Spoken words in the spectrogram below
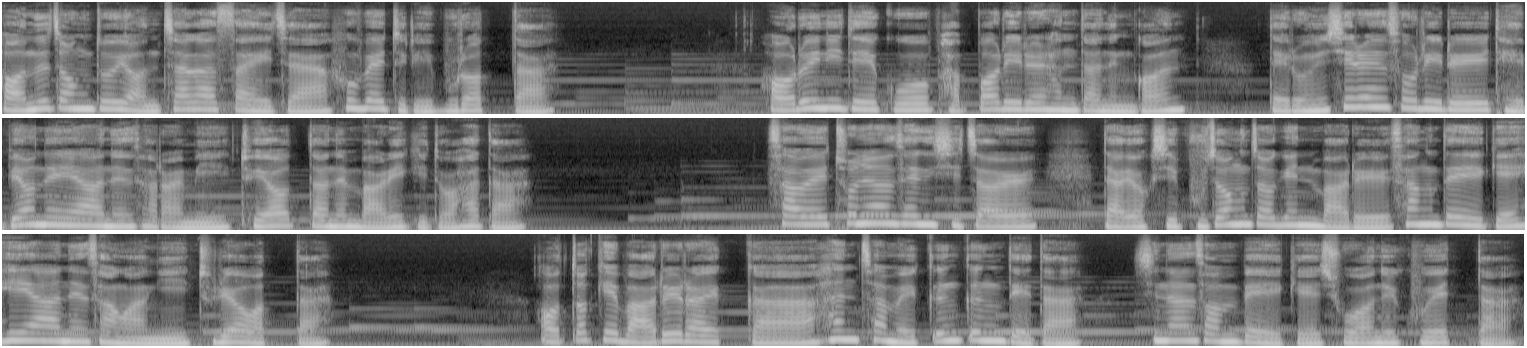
어느 정도 연차가 쌓이자 후배들이 물었다. 어른이 되고 밥벌이를 한다는 건 때론 싫은 소리를 대변해야 하는 사람이 되었다는 말이기도 하다. 사회 초년생 시절 나 역시 부정적인 말을 상대에게 해야 하는 상황이 두려웠다. 어떻게 말을 할까 한참을 끙끙대다 친한 선배에게 조언을 구했다.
